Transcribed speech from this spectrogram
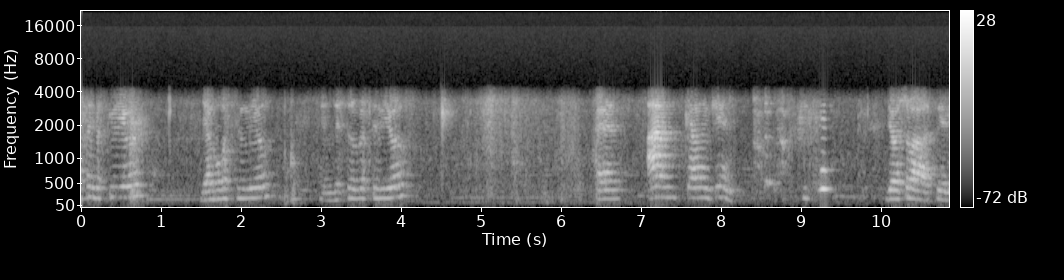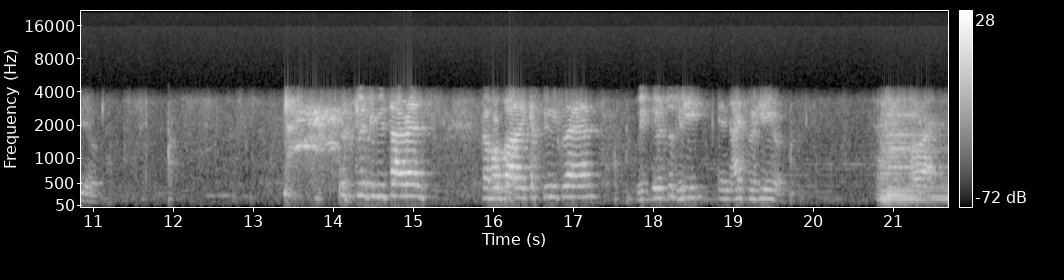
Jonathan Castillo, Diego Castillo, and Justin Castillo, and I'm Kevin Jin. Joshua Castillo. Sleeping with Tyrants, covered by Castillo Clan, with ear to see and eyes to hear. Alright.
